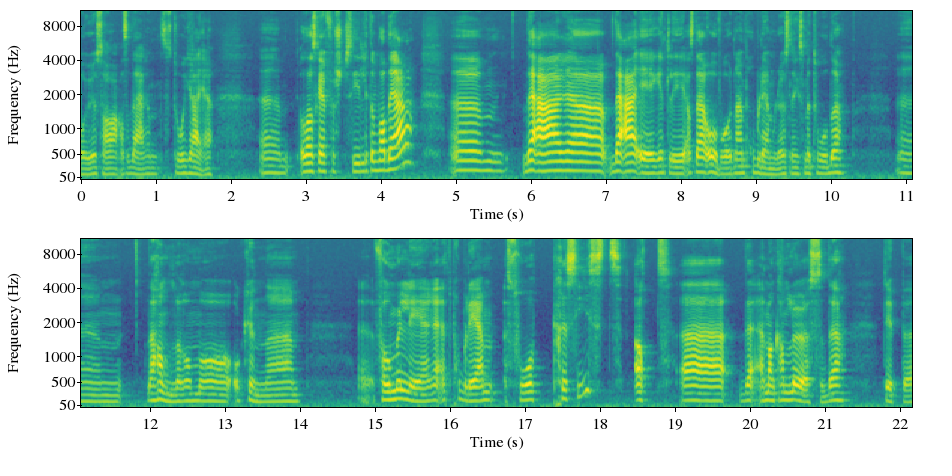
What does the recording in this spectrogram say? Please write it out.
og USA. Altså det er en stor greie. Eh, og da skal jeg først si litt om hva det er. Um, det, er uh, det er egentlig altså Det er overordna en problemløsningsmetode. Um, det handler om å, å kunne formulere et problem så presist at uh, det, man kan løse det type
